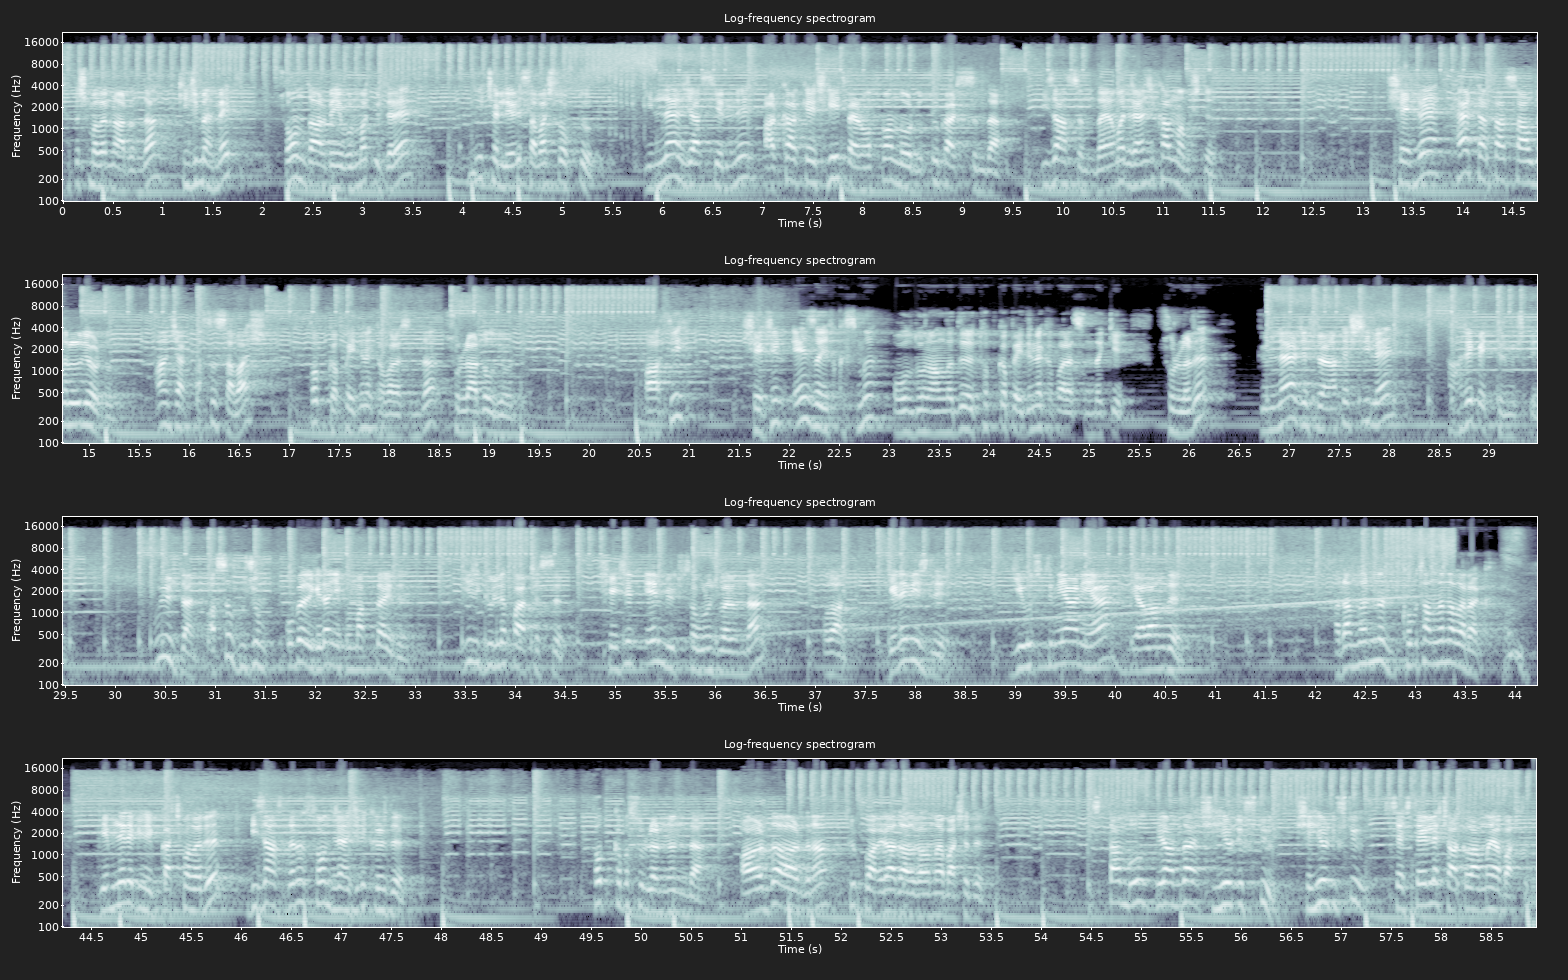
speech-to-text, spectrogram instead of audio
çatışmaların ardından 2. Mehmet son darbeyi vurmak üzere Yeniçerileri savaş soktu. Binlerce askerini arka arkaya şehit veren Osmanlı ordusu karşısında Bizans'ın dayama direnci kalmamıştı. Şehre her taraftan saldırılıyordu. Ancak asıl savaş Topkapı Edirne Kapı arasında surlarda oluyordu. Fatih, şehrin en zayıf kısmı olduğunu anladığı Topkapı Edirne Kapı arasındaki surları günlerce süren ateşiyle tahrip ettirmişti. Bu yüzden asıl hücum o bölgeden yapılmaktaydı. Bir gülle parçası şehrin en büyük savunucularından olan Cenevizli Giustiniani'ye yaralandı. Adamlarının komutanlarını alarak gemilere binip kaçmaları Bizansların son direncini kırdı. Topkapı surlarının da ardı ardına Türk bayrağı dalgalanmaya başladı. İstanbul bir anda şehir düştü, şehir düştü sesleriyle çalkalanmaya başladı.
